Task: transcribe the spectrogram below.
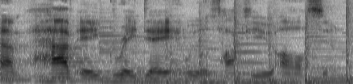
Um, have a great day and we will talk to you all soon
